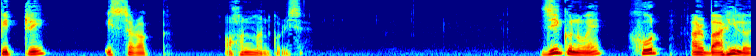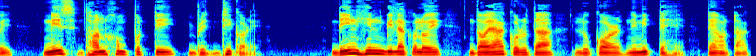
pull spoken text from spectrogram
পিতৃ ঈশ্বৰক অসন্মান কৰিছে। যিকোনোৱে সুত আৰু বাঢ়ি লৈ নিজ ধন সম্পত্তি বৃদ্ধি কৰে। দিনহীনবিলাকলৈ দয়া কৰোতা লোকৰ নিমিত্তেহে তেওঁ তাক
